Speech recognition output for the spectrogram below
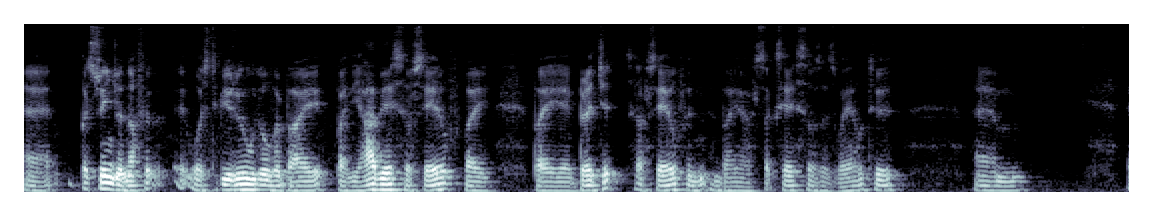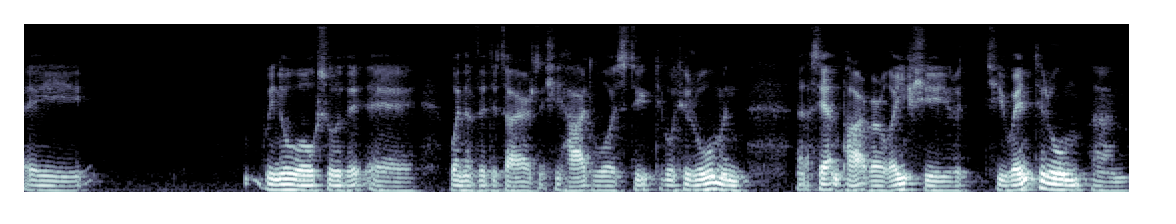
Uh, but strange enough, it, it, was to be ruled over by, by the abbess herself, by by uh, Bridget herself, and, and, by her successors as well too. Um, we know also that uh, one of the desires that she had was to, to go to Rome, and at a certain part of her life, she she went to Rome um,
